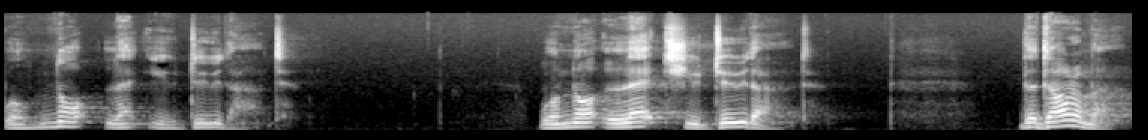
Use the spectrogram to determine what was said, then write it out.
will not let you do that. Will not let you do that. The Dharma,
